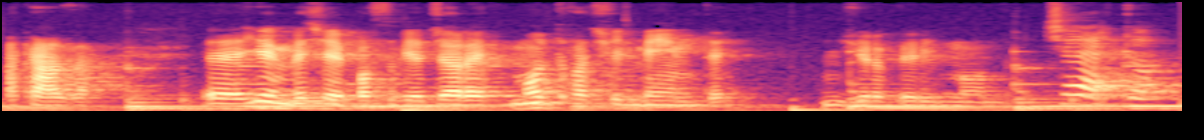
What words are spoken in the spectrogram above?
a casa. Eh, io invece posso viaggiare molto facilmente in giro per il mondo. Certo,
